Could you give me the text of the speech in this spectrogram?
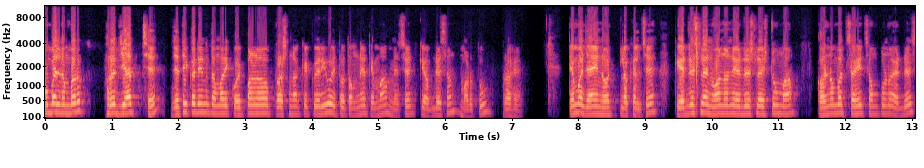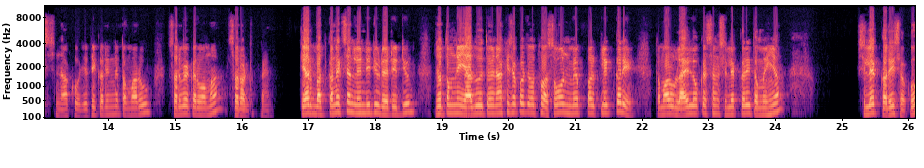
મોબાઈલ નંબર ફરજિયાત છે. જેથી કરીને તમારી કોઈ પણ પ્રશ્ન કે ક્વેરી હોય તો તમને તેમાં મેસેજ કે અપડેશન મળતું રહે. તેમજ અહીં નોટ લખેલ છે કે એડ્રેસ લાઇન વન અને એડ્રેસ લાઇન ટુમાં ઘર નંબર સહિત સંપૂર્ણ એડ્રેસ નાખો. જેથી કરીને તમારું સર્વે કરવામાં સરળ રહે. ત્યારબાદ કનેક્શન લેન્ડિટ્યુડ એટીટ્યુડ જો તમને યાદ હોય તો એ નાખી શકો છો અથવા સોન મેપ પર ક્લિક કરી તમારું લાઈવ લોકેશન સિલેક્ટ કરી તમે અહીંયા સિલેક્ટ કરી શકો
